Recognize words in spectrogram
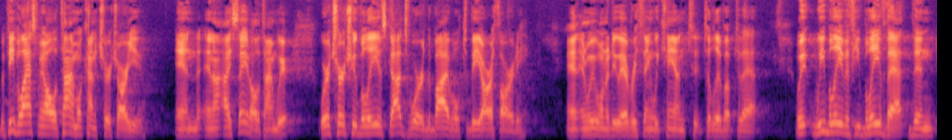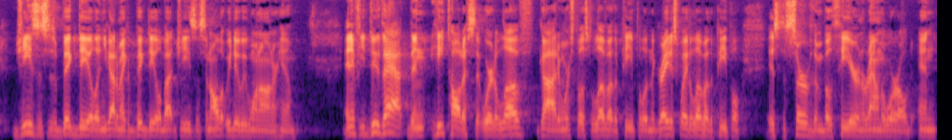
But people ask me all the time, what kind of church are you? And, and I, I say it all the time. We're, we're a church who believes God's word, the Bible, to be our authority. And, and we want to do everything we can to, to live up to that. We, we believe if you believe that, then Jesus is a big deal and you got to make a big deal about Jesus and all that we do, we want to honor him. And if you do that, then he taught us that we're to love God and we're supposed to love other people. And the greatest way to love other people is to serve them both here and around the world. And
